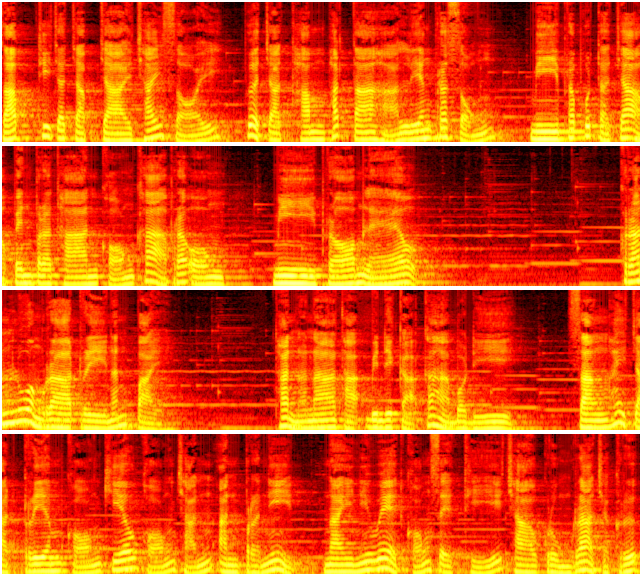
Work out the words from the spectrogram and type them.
ทรัพย์ที่จะจับจ่ายใช้สอย เพื่อจัดทำพัตตาหารเลี้ยงพระสงฆ์มีพระพุทธเจ้าเป็นประธานของข้าพระองค์ มีพร้อมแล้ว ครั้นล่วงราตรีนั้นไป ท่านอนาถบินิกะขหาบดี สั่งให้จัดเตรียมของเคี้ยวของฉันอันประนีตในนิเวศของเศรษฐีชาวกรุงราชครึก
